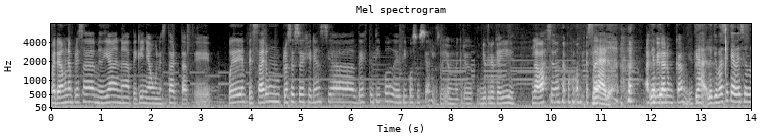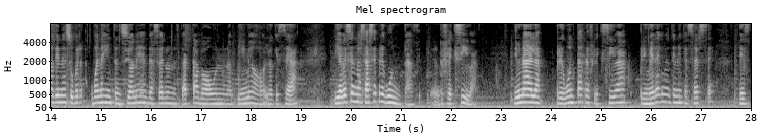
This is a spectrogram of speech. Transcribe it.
para una empresa mediana, pequeña o una startup, eh, ¿puede empezar un proceso de gerencia de este tipo, de tipo social? O sea, yo, me creo, yo creo que ahí la base donde podemos empezar a generar un cambio. lo que pasa es que a veces uno tiene súper buenas intenciones de hacer una startup o una pyme o lo que sea, y a veces nos hace preguntas reflexivas. Y una de las preguntas reflexivas primera que uno tiene que hacerse es,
